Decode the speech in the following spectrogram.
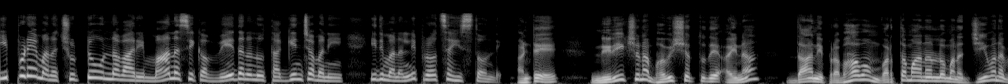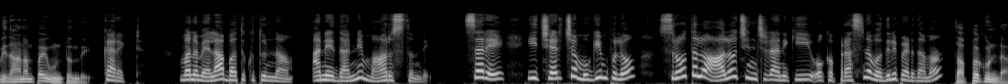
ఇప్పుడే మన చుట్టూ ఉన్నవారి మానసిక వేదనను తగ్గించమని ఇది మనల్ని ప్రోత్సహిస్తోంది. అంటే నిరీక్షణ భవిష్యత్తుదే అయినా దాని ప్రభావం వర్తమానంలో మన జీవన విధానంపై ఉంటుంది. కరెక్ట్. మనం ఎలా బతుకుతున్నాం అనేదాన్ని మారుస్తుంది. సరే ఈ చర్చ ముగింపులో శ్రోతలు ఆలోచించడానికి ఒక ప్రశ్న వదిలిపెడదామా? తప్పకుండా.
